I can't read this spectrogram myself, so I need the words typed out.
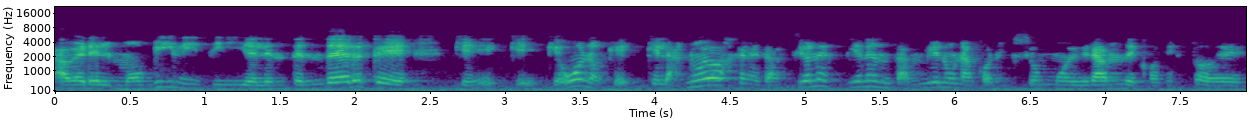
a ver el mobility y el entender que, que, que, bueno que, que, las nuevas generaciones tienen también una conexión muy grande con esto de,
